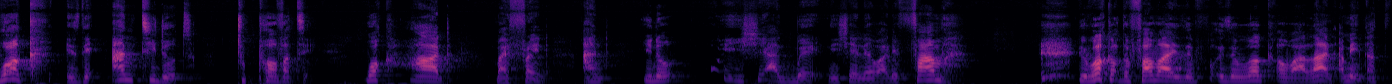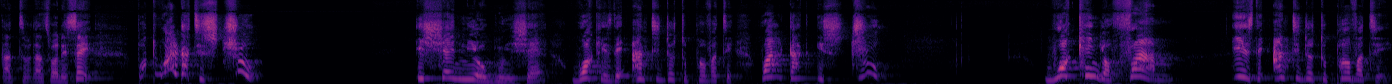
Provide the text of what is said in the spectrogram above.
work is the antidote to poverty. Work hard, my friend. And you know, the farm, the work of the farmer is the, is the work of our land. I mean, that, that's, that's what they say. But while that is true, ishe ni oguiche work is the antidote to poverty. While that is true, working your farm is the antidote to poverty.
